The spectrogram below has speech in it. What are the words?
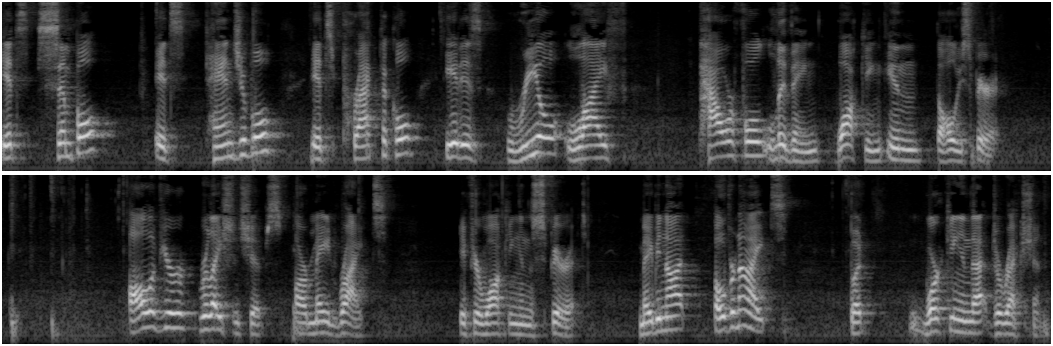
It's simple, it's tangible, it's practical, it is real life, powerful living, walking in the Holy Spirit. All of your relationships are made right if you're walking in the Spirit. Maybe not overnight, but working in that direction.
